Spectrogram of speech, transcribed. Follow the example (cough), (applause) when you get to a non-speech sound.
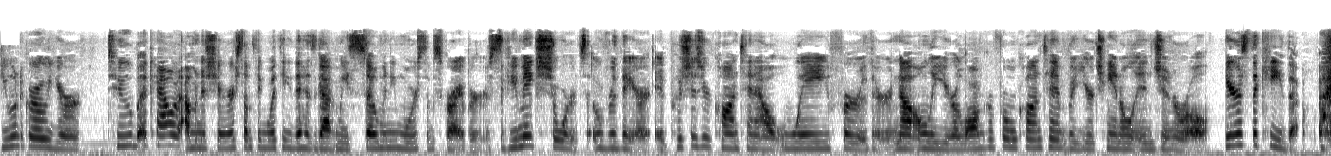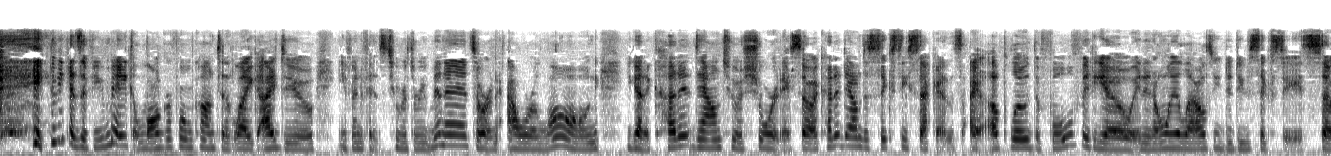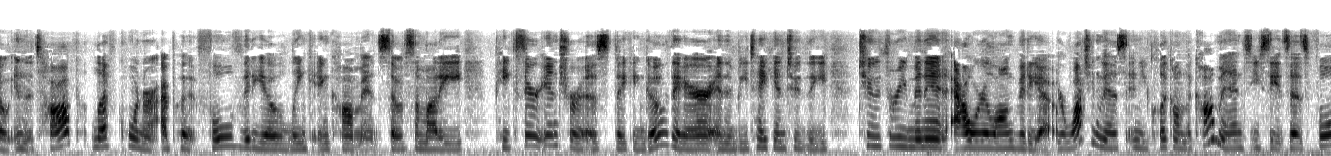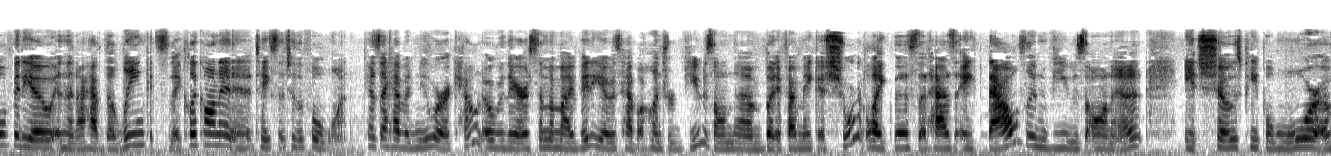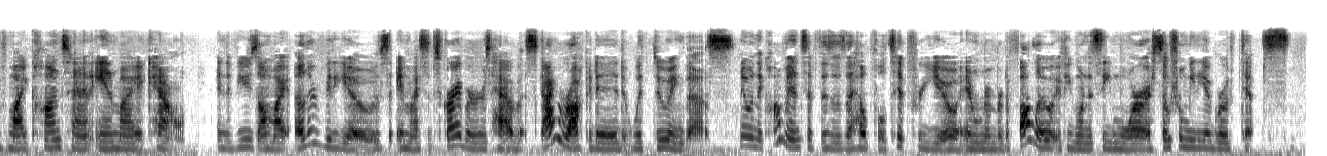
If you want to grow your tube account, I'm going to share something with you that has got me so many more subscribers. If you make shorts over there, it pushes your content out way further. Not only your longer form content, but your channel in general. Here's the key though? (laughs) (laughs) because if you make longer form content like I do, even if it's two or three minutes or an hour long, you got to cut it down to a short. So I cut it down to 60 seconds. I upload the full video and it only allows you to do 60. So in the top left corner, I put full video link in comments. So if somebody piques their interest, they can go there and then be taken to the two, three minute, hour long video. You're watching this and you click on the comments, you see it says full video, and then I have the link, so they click on it and it takes it to the full one. Because I have a newer account over there, some of my videos have a hundred views on them, but if I make a short like this that has a thousand views on it, it shows people more of my content and my account and the views on my other videos and my subscribers have skyrocketed with doing this. Know in the comments if this is a helpful tip for you and remember to follow if you want to see more social media growth tips.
